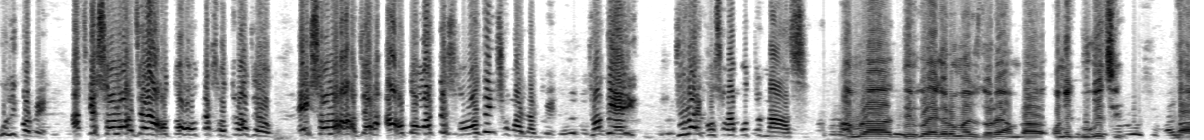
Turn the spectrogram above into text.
গুলি করবে। আজকে ষোলো হাজার আহত হোক আর সতেরো হাজার হোক এই ষোলো হাজার আহত মারতে ষোলো দিন সময় লাগবে। যদি এই জুলাই ঘোষণাপত্র না আসে। আমরা দীর্ঘ এগারো মাস ধরে আমরা অনেক ভুগেছি বা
